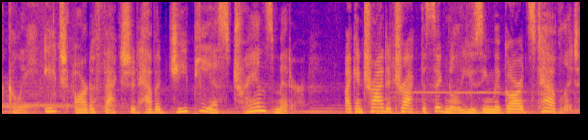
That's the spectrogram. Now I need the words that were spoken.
Luckily, each artifact should have a GPS transmitter. I can try to track the signal using the guard's tablet.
